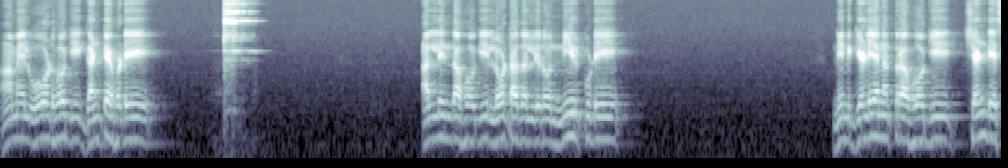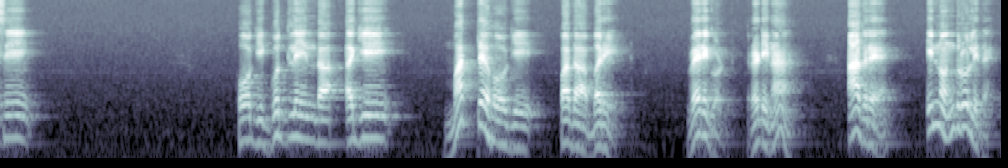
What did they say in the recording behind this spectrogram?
ಆಮೇಲೆ ಓಡ್ ಹೋಗಿ ಗಂಟೆ ಹೊಡಿ. ಅಲ್ಲಿಂದ ಹೋಗಿ ಲೋಟದಲ್ಲಿರೋ ನೀರು ಕುಡಿ. ನಿನ್ನ ಗೆಳೆಯನ ಹತ್ರ ಹೋಗಿ ಚಂಡೆಸಿ. ಹೋಗಿ ಗುದ್ಲಿಯಿಂದ ಅಗಿ. ಮತ್ತೆ ಹೋಗಿ ಪದ ಬರಿ. ವೆರಿ ಗುಡ್ ರೆಡಿನಾ ಆದರೆ ಇನ್ನೊಂದು ರೂಲ್ ಇದೆ.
